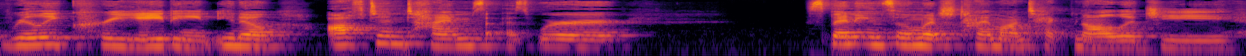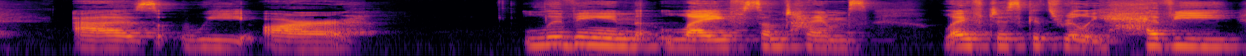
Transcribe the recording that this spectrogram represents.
really creating you know oftentimes as we're spending so much time on technology as we are living life, sometimes life just gets really heavy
